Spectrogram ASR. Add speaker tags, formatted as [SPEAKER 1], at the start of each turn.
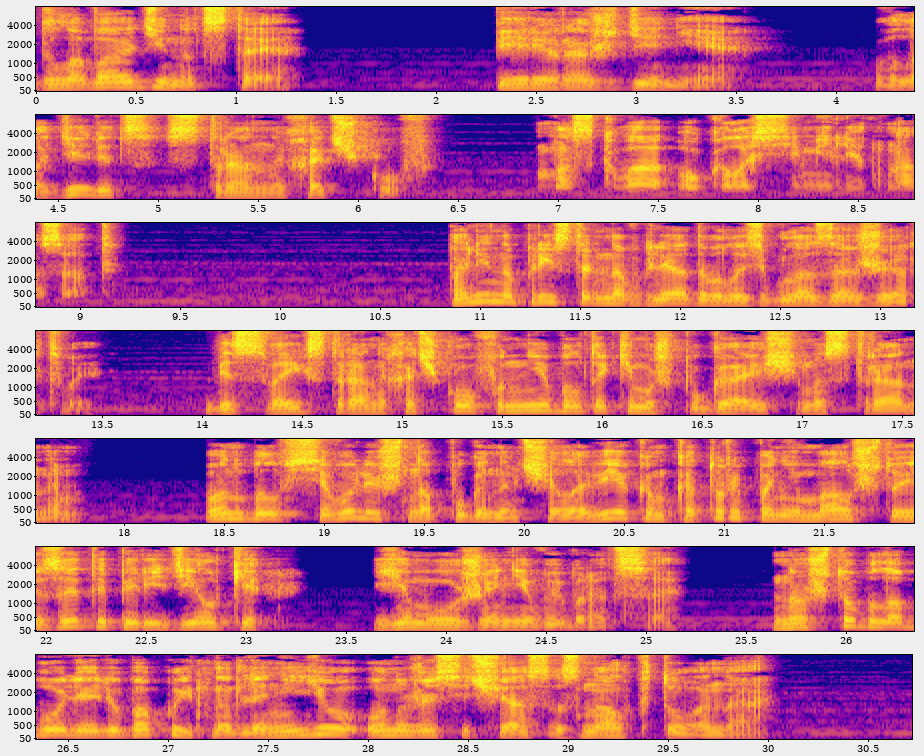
[SPEAKER 1] Глава 11. Перерождение. Владелец странных очков. Москва около семи лет назад. Полина пристально вглядывалась в глаза жертвы. Без своих странных очков он не был таким уж пугающим и странным. Он был всего лишь напуганным человеком, который понимал, что из этой переделки ему уже не выбраться. Но что было более любопытно для нее, он уже сейчас знал, кто она.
